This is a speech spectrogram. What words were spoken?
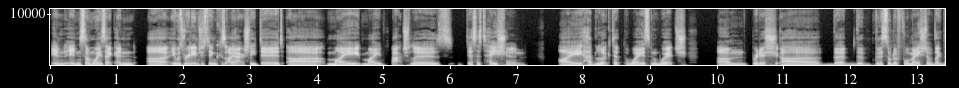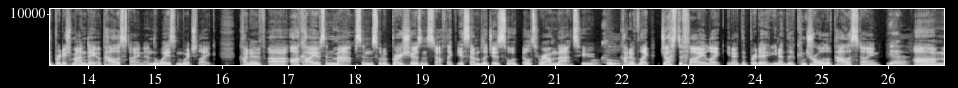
in in some ways like and uh it was really interesting because I actually did uh my my bachelor's dissertation. I had looked at the ways in which um, British uh, the, the the sort of formation of like the British Mandate of Palestine and the ways in which like kind of uh, archives and maps and sort of brochures and stuff like the assemblages sort of built around that to oh, cool. kind of like justify like you know the British you know the control of Palestine. Yeah. Um,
